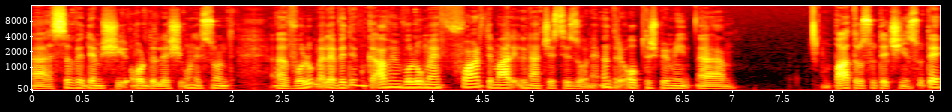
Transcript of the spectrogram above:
uh, să vedem și orderele și unde sunt uh, volumele, vedem că avem volume foarte mari în aceste zone, între 18.000 uh, 400-500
